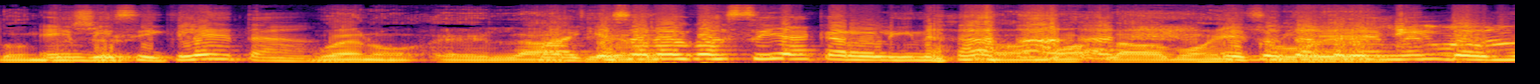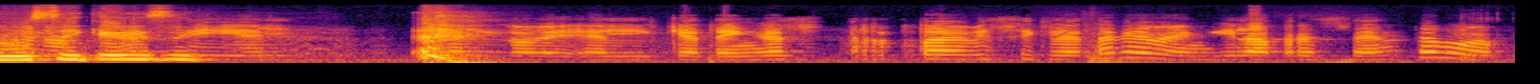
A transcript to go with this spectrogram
en bicicleta. Bueno, la hay que hacer algo así a Carolina. La vamos, la vamos a Eso está tremendo, música y bicicleta. El, que tenga esa ruta de bicicleta que venga y la presente, porque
